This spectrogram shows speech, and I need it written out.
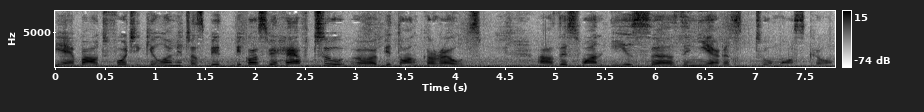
yeah about 40 kilometers because we have two uh, roads. Uh, this one is uh, the nearest to Moscow.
